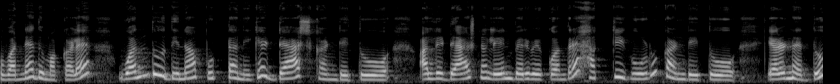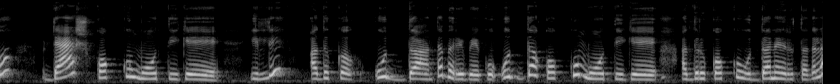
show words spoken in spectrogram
ಒಂದನೇದು ಮಕ್ಕಳೇ, ಒಂದು ದಿನ ಪುಟ್ಟನಿಗೆ ಡ್ಯಾಶ್ ಕಂಡಿತು. ಅಲ್ಲಿ ಡ್ಯಾಶ್ನಲ್ಲಿ ಏನು ಬರಬೇಕು ಅಂದರೆ ಹಕ್ಕಿಗೂಡು ಕಂಡಿತು. ಎರಡನೇದ್ದು, ಡ್ಯಾಶ್ ಕೊಕ್ಕು ಮೋತಿಗೆ. ಇಲ್ಲಿ ಅದಕ್ಕೆ ಉದ್ದ ಅಂತ ಬರಿಬೇಕು. ಉದ್ದ ಕೊಕ್ಕು ಮೋತಿಗೆ. ಅದ್ರ ಕೊಕ್ಕು ಉದ್ದನೇ ಇರ್ತದಲ್ಲ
